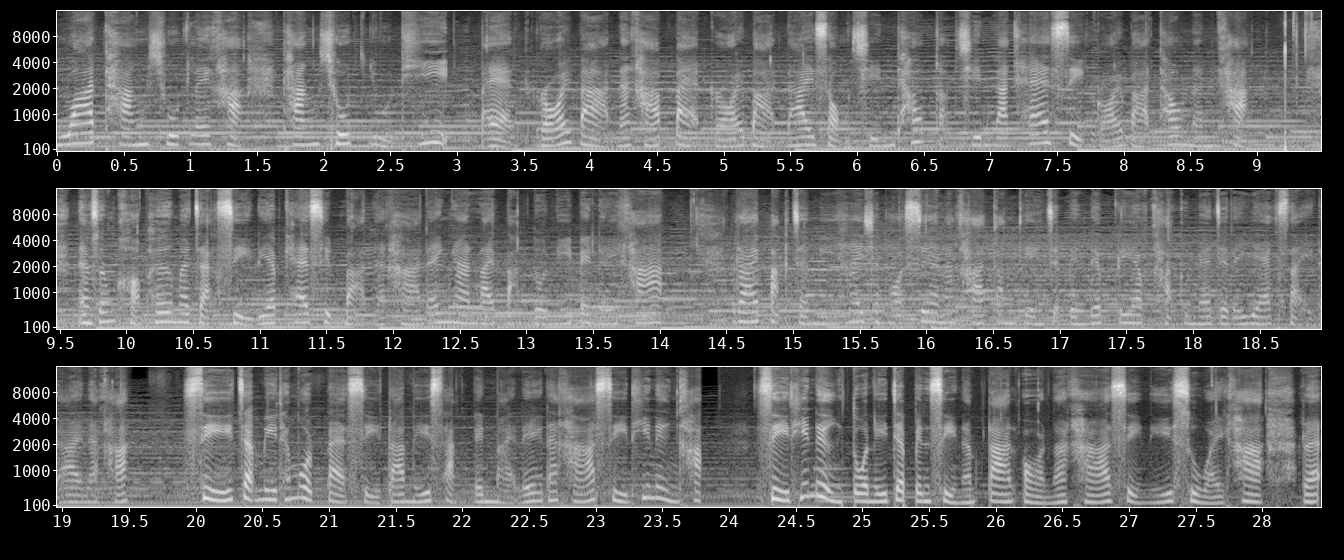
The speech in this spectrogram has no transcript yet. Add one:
ำว่าทั้งชุดเลยค่ะ ทั้งชุดอยู่ที่ 800 บาทนะคะ 800 บาทได้ 2 ชิ้น เท่ากับชิ้นละแค่ 400 บาทเท่านั้นค่ะน้ำส้มขอเพิ่มมาจากสีเรียบแค่ 10 บาทนะคะ ได้งานลายปักตัวนี้ไปเลยค่ะลายปักจะมีให้เฉพาะเสื้อนะคะ กางเกงจะเป็นเรียบๆค่ะ คุณแม่จะได้แยกใส่ได้นะคะ สีจะมีทั้งหมด 8 สีตามนี้สั่งเป็นหมายเลขนะคะ สีทีหนึ่1 ค่ะ สีที่ 1 ตัวนี้จะเป็นสีน้ำตาลอ่อนนะคะ สีนี้สวยค่ะ และ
